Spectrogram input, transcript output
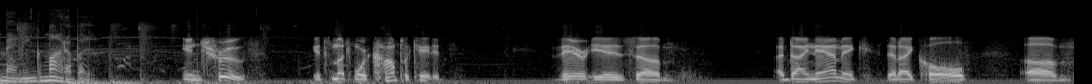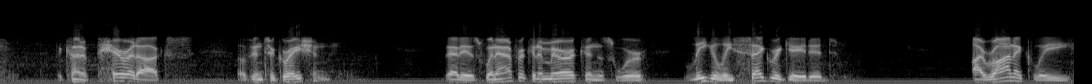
Manning Marable. In truth, it's much more complicated. There is um, a dynamic that I call um, the kind of paradox of integration. That is, when African Americans were legally segregated, ironically,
